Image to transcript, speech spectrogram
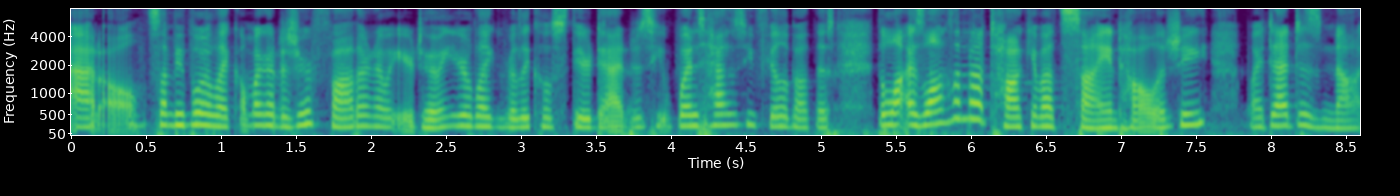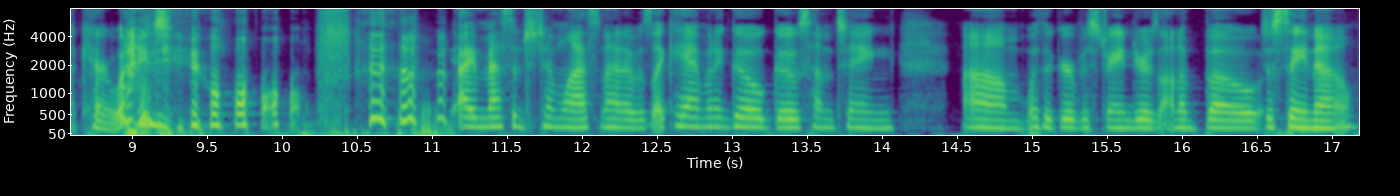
at all. Some people are like, "Oh my god, does your father know what you're doing? You're like really close to your dad. Does he? What is? How does he feel about this? The as long as I'm not talking about Scientology, my dad does not care what I do. I messaged him last night. I was like, "Hey, I'm gonna go ghost hunting um, with a group of strangers on a boat. Just say no."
